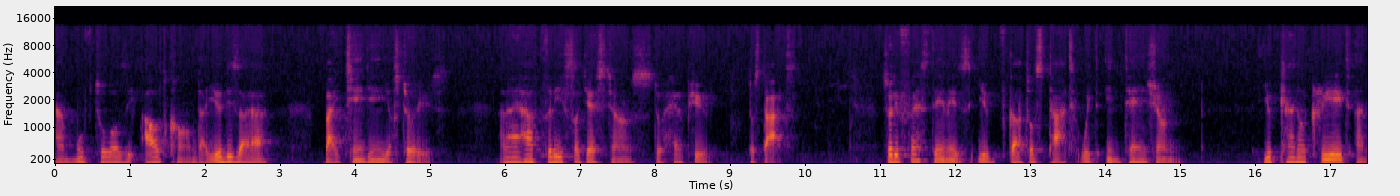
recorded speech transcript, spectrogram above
and move towards the outcome that you desire by changing your stories. And I have three suggestions to help you to start. So the first thing is you've got to start with intention. You cannot create an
